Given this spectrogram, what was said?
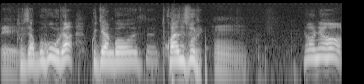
Eh. tuza guhura kugira ngo twanzure. Mm. noneho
